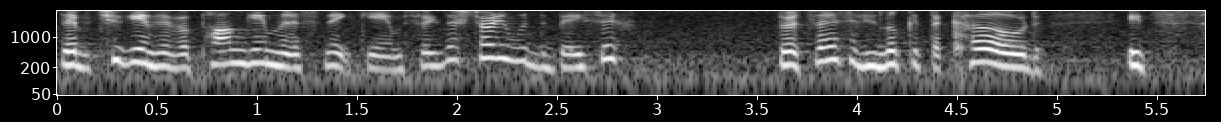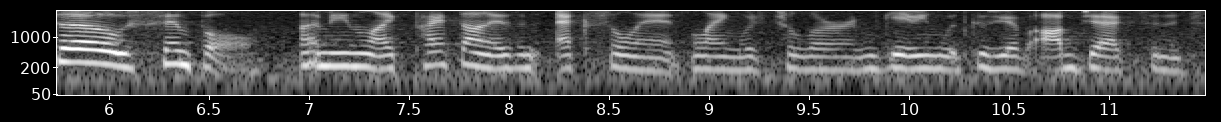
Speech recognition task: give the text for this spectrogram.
They have two games. They have a Pong game and a Snake game. So they're starting with the basics. But it's nice if you look at the code, it's so simple. I mean, like Python is an excellent language to learn gaming with because you have objects and it's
